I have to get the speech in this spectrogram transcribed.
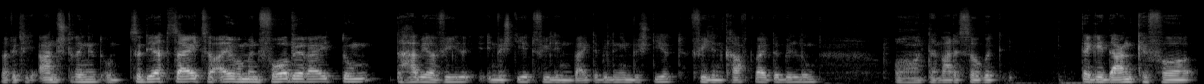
war wirklich anstrengend. Und zu der Zeit, zur Ironman-Vorbereitung, da habe ich ja viel investiert, viel in Weiterbildung investiert, viel in Kraftweiterbildung. Und dann war das so gut. Der Gedanke vor,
